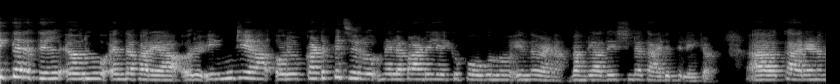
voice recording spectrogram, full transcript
ഇത്തരത്തിൽ ഒരു എന്താ പറയാ ഒരു ഇന്ത്യ ഒരു കടുപ്പിച്ചൊരു നിലപാടിലേക്ക് പോകുന്നു എന്ന് വേണം ബംഗ്ലാദേശിന്റെ കാര്യത്തിലേക്ക്. കാരണം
